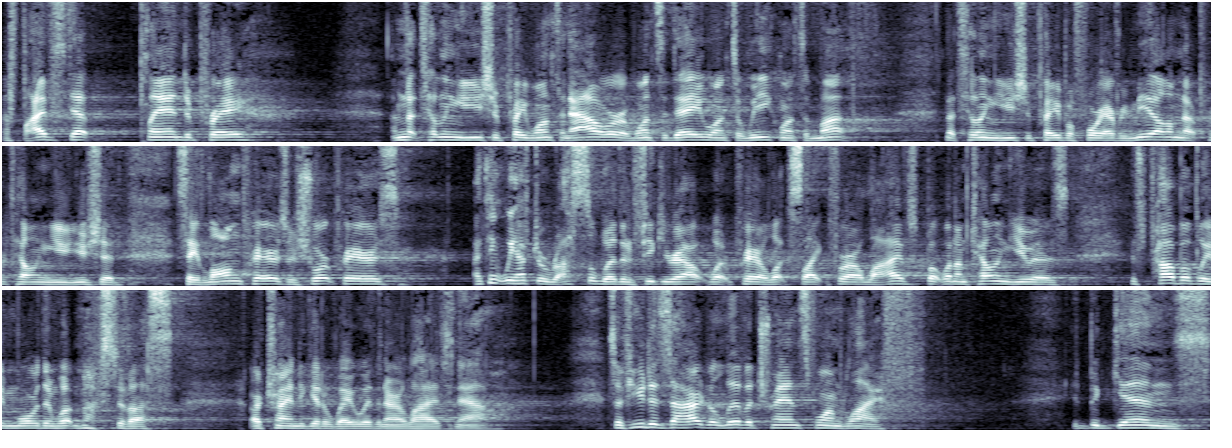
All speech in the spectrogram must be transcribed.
a five step plan to pray. I'm not telling you you should pray once an hour or once a day, once a week, once a month. I'm not telling you you should pray before every meal. I'm not telling you you should say long prayers or short prayers. I think we have to wrestle with and figure out what prayer looks like for our lives. But what I'm telling you is, it's probably more than what most of us are trying to get away with in our lives now. So if you desire to live a transformed life, it begins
